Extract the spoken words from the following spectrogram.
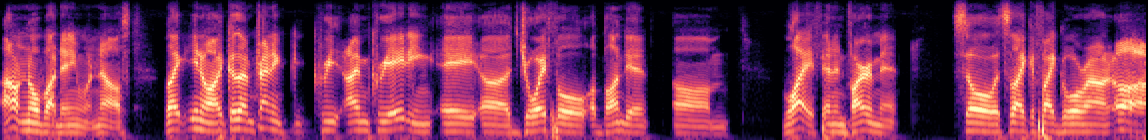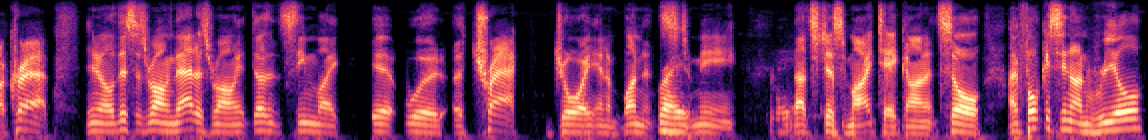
I don't know about anyone else. Like you know, because I'm trying to create, I'm creating a uh, joyful, abundant um, life and environment. So it's like if I go around, oh crap, you know, this is wrong, that is wrong. It doesn't seem like it would attract joy and abundance right. to me. Right. That's just my take on it. So I'm focusing on real,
